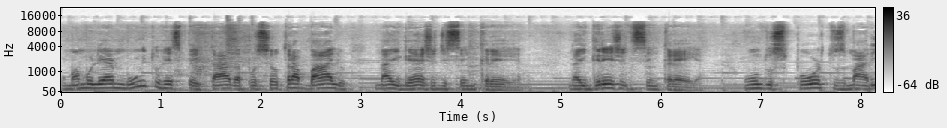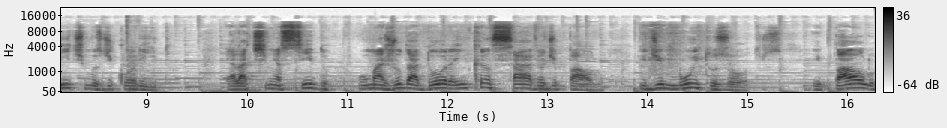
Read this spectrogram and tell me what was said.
uma mulher muito respeitada por seu trabalho na igreja de Sencreia. Na igreja de Sencreia um dos portos marítimos de Corinto. Ela tinha sido uma ajudadora incansável de Paulo e de muitos outros, e Paulo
